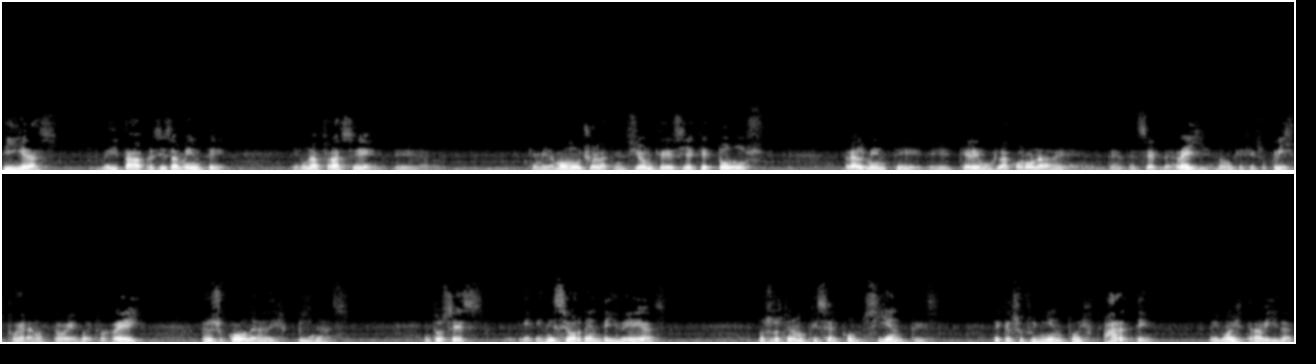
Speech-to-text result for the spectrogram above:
días meditaba precisamente en una frase eh, que me llamó mucho la atención, que decía que todos realmente eh, queremos la corona de, ser de reyes, que Jesucristo era nuestro, es nuestro rey, pero su corona era de espinas. Entonces, e, en ese orden de ideas, nosotros tenemos que ser conscientes de que el sufrimiento es parte de nuestra vida.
